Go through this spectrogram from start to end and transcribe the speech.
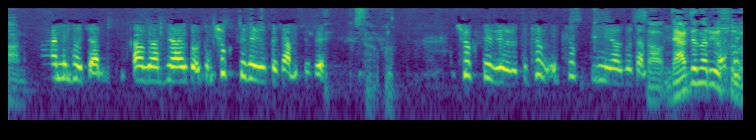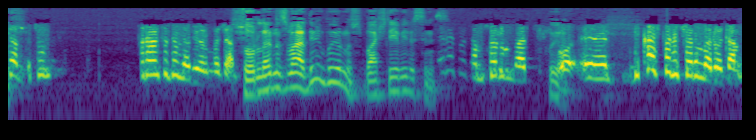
Amin. Amin hocam. Allah razı olsun. Çok seviyoruz hocam sizi. Estağfurullah. Çok seviyoruz. Çok, çok dinliyoruz hocam. Sağ olun. Nereden arıyorsunuz? Hocam çok Fransa'dan arıyorum hocam. Sorularınız var değil mi? Buyurunuz. Başlayabilirsiniz. Evet hocam sorum var. Buyurun. O, e, birkaç tane sorum var hocam.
